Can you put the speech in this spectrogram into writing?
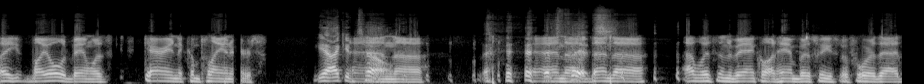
I my old band was Gary and the Complainers, Yeah, I tell. and uh, and uh, then uh, I was in a band called Hambusmies before that.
